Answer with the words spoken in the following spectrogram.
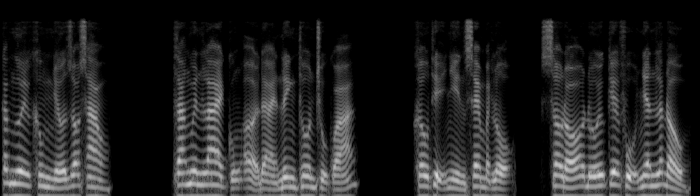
các ngươi không nhớ rõ sao. Ta nguyên lai like cũng ở đài ninh thôn chủ quá. Khâu thị nhìn xem bạch lộ, sau đó đối kia phụ nhân lắc đầu,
